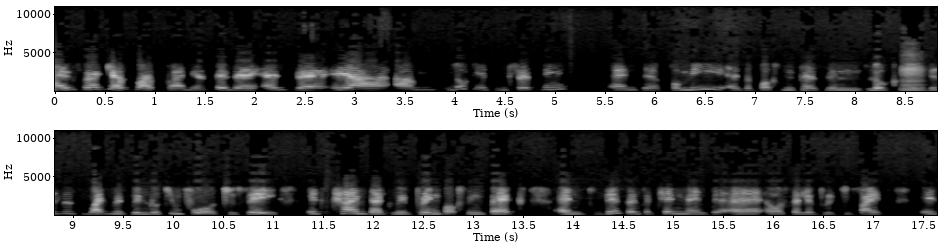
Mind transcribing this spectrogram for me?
I saw Cassper's one yesterday, and uh, yeah, um, look, it's interesting. And uh, for me, as a boxing person, look, Mm. this is what we've been looking for to say it's time that we bring boxing back. And this entertainment uh, or celebrity fight is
